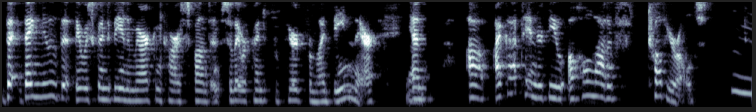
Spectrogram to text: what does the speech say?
they, they knew that there was going to be an American correspondent, so they were kind of prepared for my being there. Yeah. And uh, I got to interview a whole lot of twelve-year-olds. Hmm.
